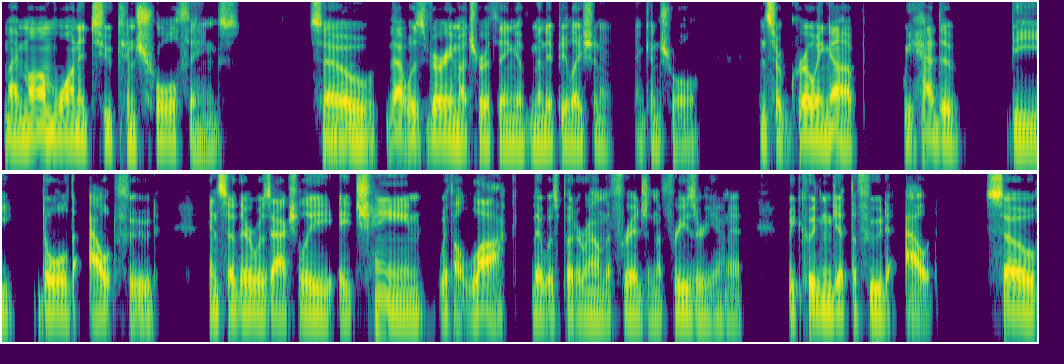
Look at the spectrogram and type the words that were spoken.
My mom wanted to control things. So that was very much her thing of manipulation and control. And so growing up, we had to be doled out food. And so there was actually a chain with a lock that was put around the fridge and the freezer unit. We couldn't get the food out. So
